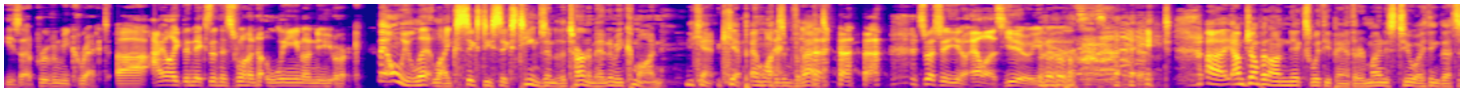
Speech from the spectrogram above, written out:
he's uh, proven me correct. Uh, I like the Knicks in this one. Lean on New York. They only let like 66 teams into the tournament. I mean, come on, you can't you can't penalize them for that. Especially you know LSU. You know, it's- it's- okay. right. Uh, I'm jumping on Knicks with you, Panther. Minus two. I think that's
